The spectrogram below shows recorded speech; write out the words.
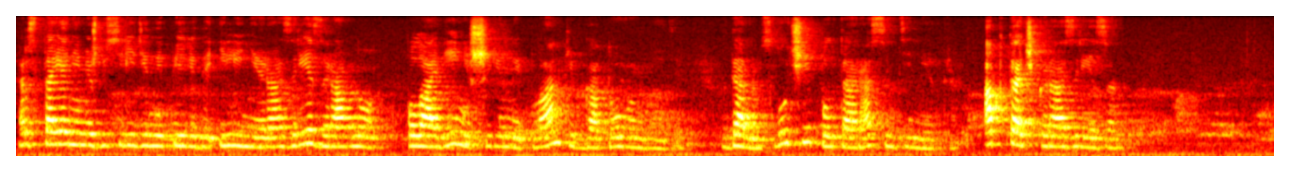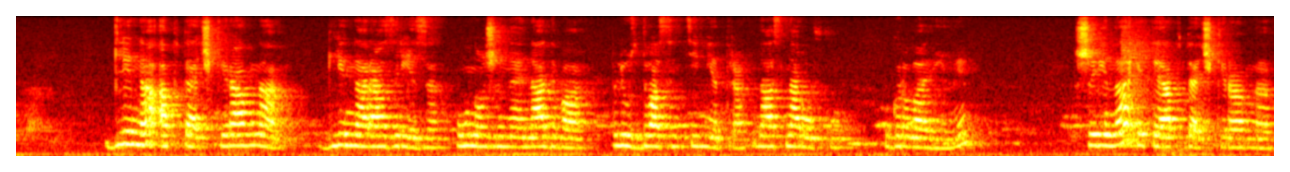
Расстояние между серединой переда и линией разреза равно половине ширины планки в готовом виде. В данном случае полтора сантиметра обтачка разреза. Длина обтачки равна длина разреза, умноженная на 2, плюс 2 сантиметра на основку у горловины. Ширина этой обтачки равна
